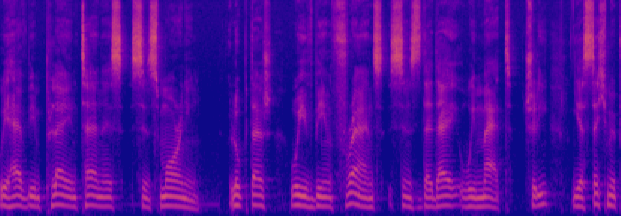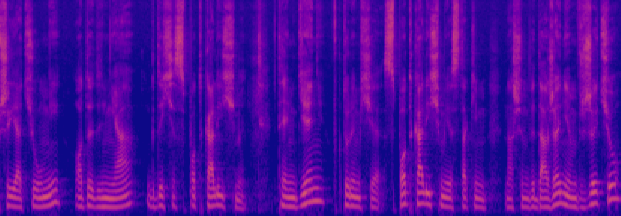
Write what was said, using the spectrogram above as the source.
We have been playing tennis since morning. Lub też We've been friends since the day we met, czyli jesteśmy przyjaciółmi od dnia, gdy się spotkaliśmy. Ten dzień, w którym się spotkaliśmy, jest takim naszym wydarzeniem w życiu,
